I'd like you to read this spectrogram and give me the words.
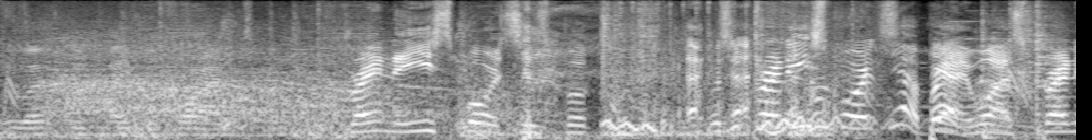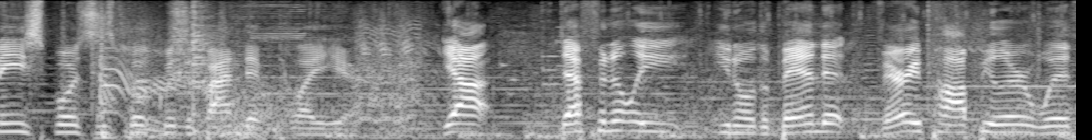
who we played before? Bren Esports' book. Was it Bren Esports? yeah. Yeah, it was. Bren Esports' book with the Bandit play here. Yeah, definitely, you know, the Bandit, very popular with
